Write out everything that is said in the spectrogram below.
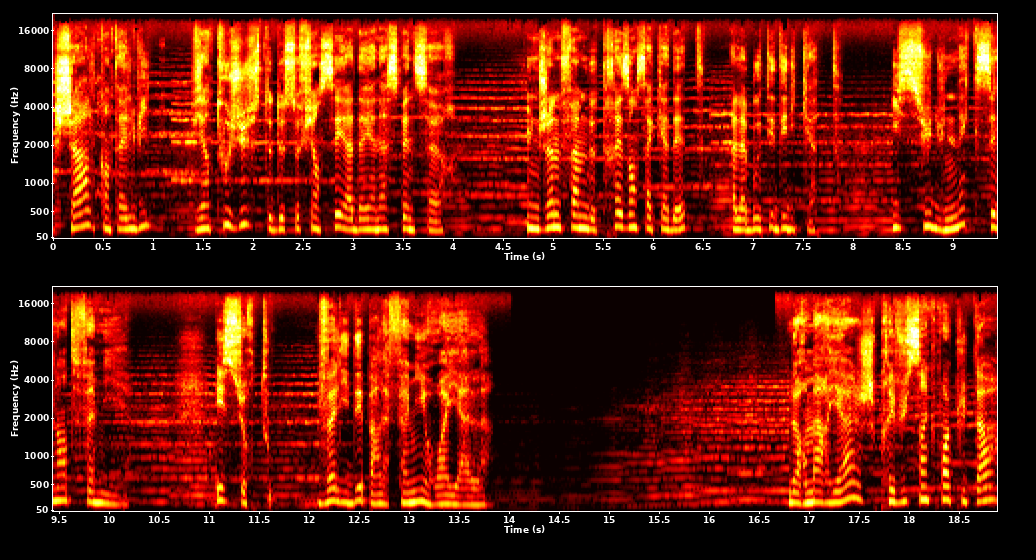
Charles, quant à lui, vient tout juste de se fiancer à Diana Spencer, une jeune femme de 13 ans sa cadette, à la beauté délicate, issue d'une excellente famille, et surtout validée par la famille royale. Leur mariage, prévu cinq mois plus tard,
